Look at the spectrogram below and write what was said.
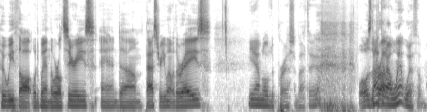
who we thought would win the World Series. And um, Pastor, you went with the Rays. Yeah, I'm a little depressed about that. What was the problem? Not that I went with them,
